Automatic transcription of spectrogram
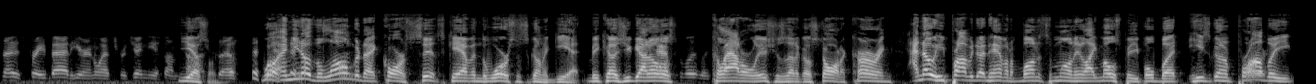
snow's pretty bad here in West Virginia sometimes. Yes, sir. So. Well, and you know, the longer that car sits, Kevin, the worse it's going to get because you got all those Absolutely. collateral issues that are going to start occurring. I know he probably doesn't have an abundance of money like most people, but he's going to probably,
